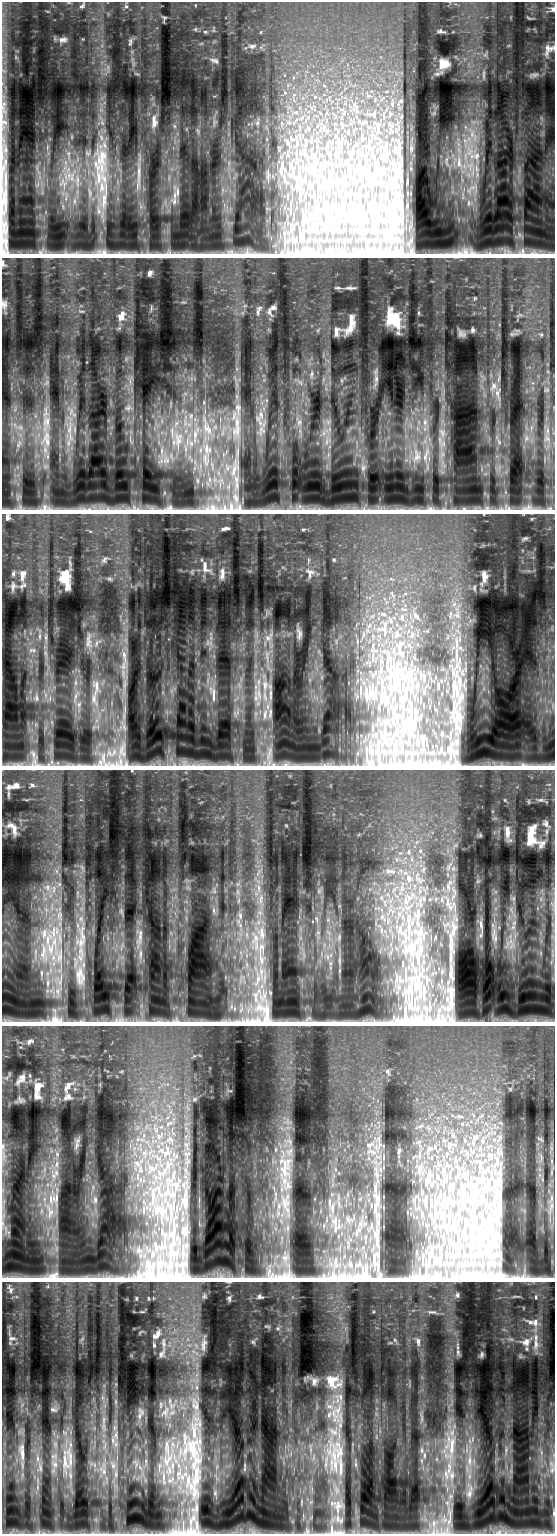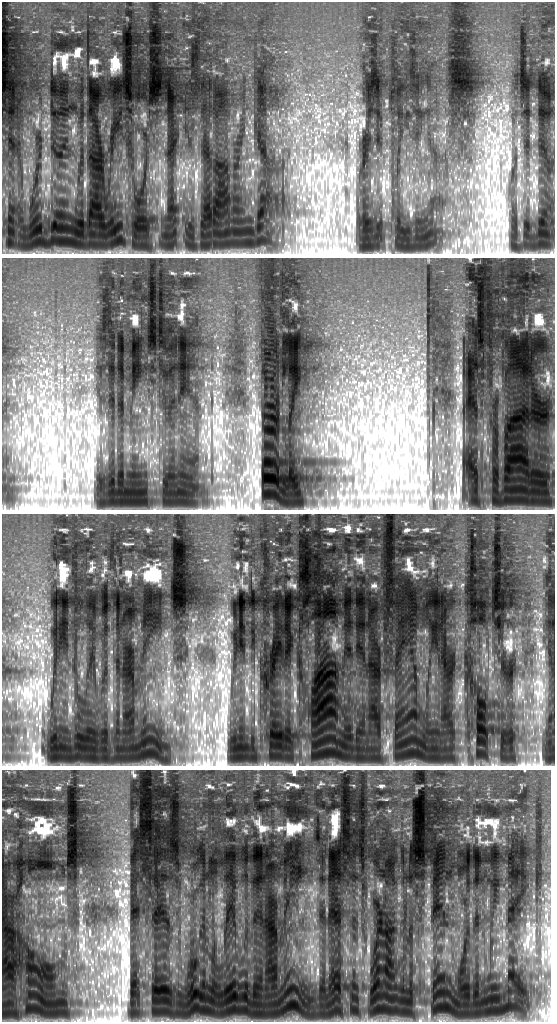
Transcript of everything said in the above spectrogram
financially, is it, is it a person that honors God? Are we, with our finances and with our vocations and with what we're doing for energy, for time, for, tra- for talent, for treasure, are those kind of investments honoring God? We are, as men, to place that kind of climate financially in our home. Are what we're doing with money honoring God? Regardless of, of, uh, of the 10% that goes to the kingdom, is the other 90%. That's what I'm talking about. Is the other 90% that we're doing with our resources, is that honoring God? Or is it pleasing us? What's it doing? Is it a means to an end? Thirdly, as provider, we need to live within our means. We need to create a climate in our family, in our culture, in our homes that says we're going to live within our means. In essence, we're not going to spend more than we make.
